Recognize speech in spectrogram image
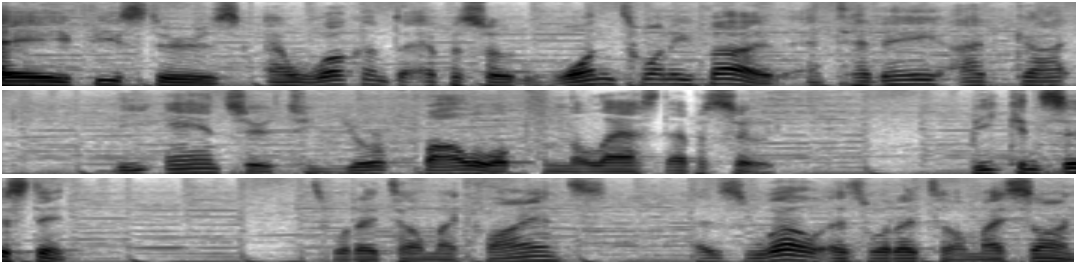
Hey, feasters, and welcome to episode 125. And today I've got the answer to your follow up from the last episode. Be consistent. It's what I tell my clients, as well as what I tell my son.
